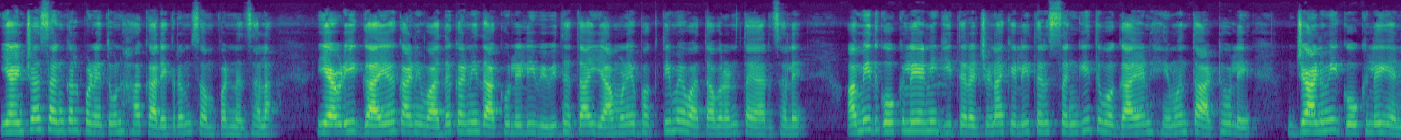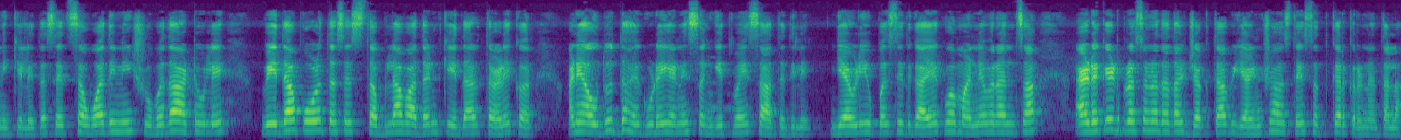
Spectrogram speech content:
यांच्या संकल्पनेतून हा कार्यक्रम संपन्न झाला. यावेळी गायक आणि वादकांनी दाखवलेली विविधता यामुळे भक्तिमय वातावरण तयार झाले. अमित गोखले यांनी गीतरचना केली तर संगीत व गायन हेमंत आठवले जान्हवी गोखले यांनी केले. तसेच संवादिनी शुभदा आठवले वेदा पोळ तसेच तबला वादन केदार तळेकर आणि अवधूत धायगुडे यांनी संगीतमय साथ दिले. यावेळी उपस्थित गायक व मान्यवरांचा ॲडव्होकेट प्रसन्नदादा जगताप यांच्या हस्ते सत्कार करण्यात आला.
